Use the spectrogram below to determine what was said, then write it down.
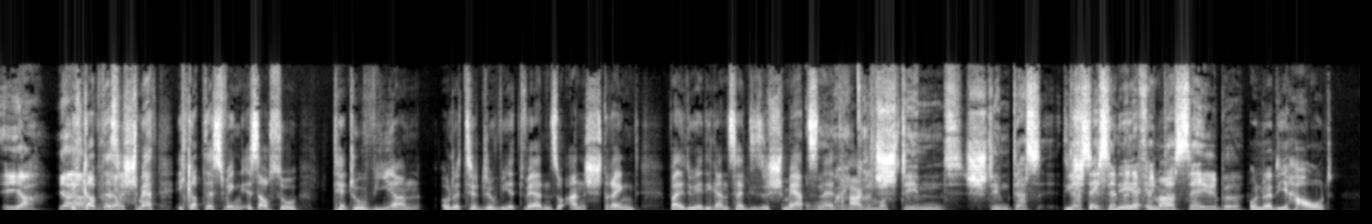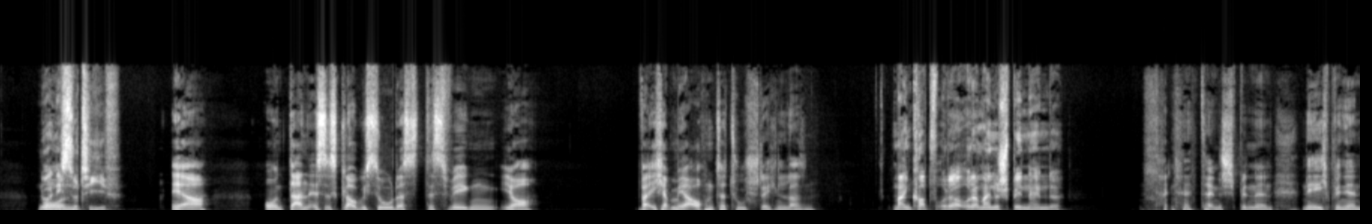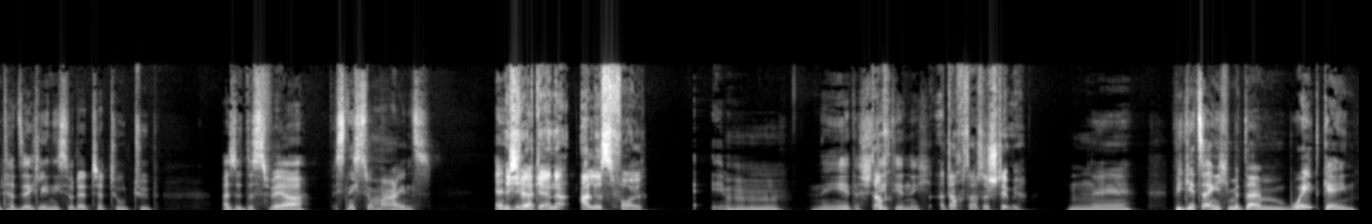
Ja, ja. Ich glaube, das ja. ist Schmerz. Ich glaube, deswegen ist auch so Tätowieren oder tätowiert werden so anstrengend, weil du ja die ganze Zeit diese Schmerzen oh ertragen Gott, musst. Stimmt, stimmt. Das, Die das ist stechen ja im dir ja immer- dasselbe, Unter die Haut. nur nicht Und- so tief. Ja. Und dann ist es, glaube ich, so, dass deswegen, ja. Weil ich habe mir ja auch ein Tattoo stechen lassen. Mein Kopf, oder? Oder meine Spinnenhände. Deine Spinnen. Nee, ich bin ja tatsächlich nicht so der Tattoo-Typ. Also das wäre, ist nicht so meins. Ich Entweder, hätte gerne alles voll. Mm, nee, das steht Doch. hier nicht. Ah, Doch, doch, das stimmt mir. Nee. Wie geht's eigentlich mit deinem Weight Gain?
